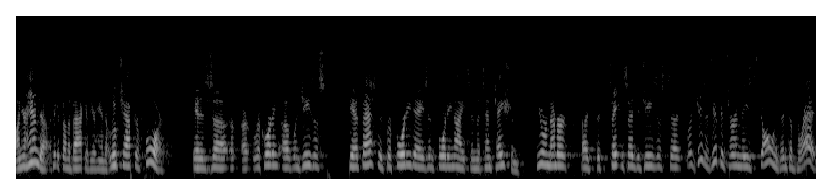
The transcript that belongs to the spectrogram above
On your handout, I think it's on the back of your handout, Luke chapter 4. It is uh, a, a recording of when Jesus, he had fasted for 40 days and 40 nights in the temptation. You remember uh, the, Satan said to Jesus, uh, well, Jesus, you can turn these stones into bread.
